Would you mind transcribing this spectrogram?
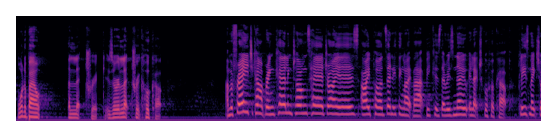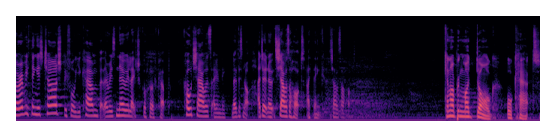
What about electric? Is there electric hookup? I'm afraid you can't bring curling tongs, hair dryers, iPods, anything like that because there is no electrical hookup. Please make sure everything is charged before you come, but there is no electrical hookup. Cold showers only. No, there's not. I don't know. Showers are hot, I think. Showers are hot. Can I bring my dog or cat?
